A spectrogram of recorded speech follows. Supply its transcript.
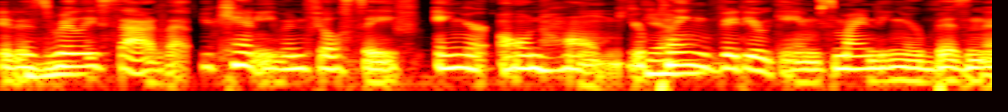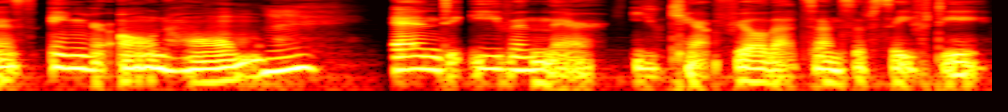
It is mm-hmm. really sad that you can't even feel safe in your own home. You're yeah. playing video games, minding your business in your own home. Mm-hmm. And even there, you can't feel that sense of safety.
